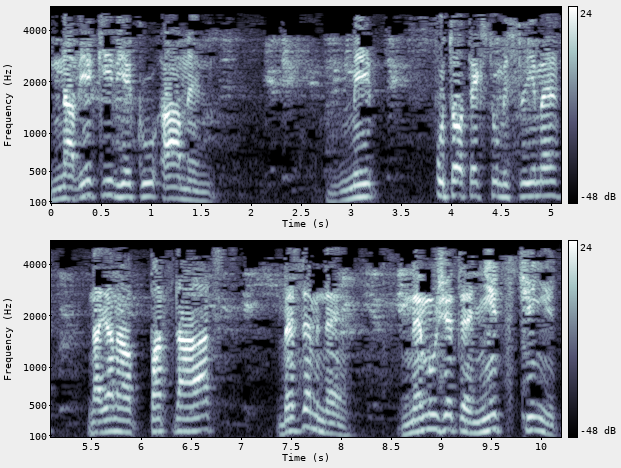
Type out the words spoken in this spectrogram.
na věky věku. Amen. My u toho textu myslíme na Jana 15, beze mne nemůžete nic činit.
